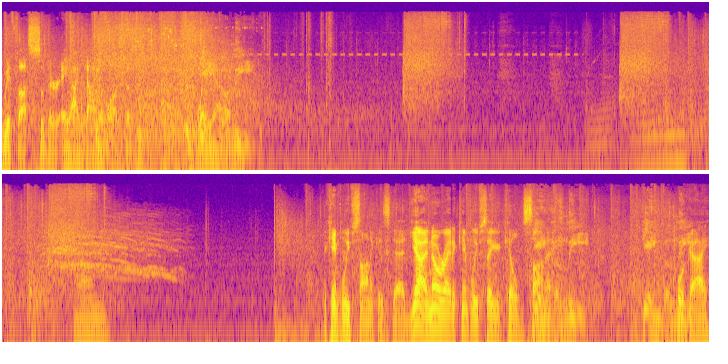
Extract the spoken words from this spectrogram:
with us so their AI dialogue doesn't play out. I can't believe Sonic is dead. Yeah, I know, right? I can't believe Sega killed Sonic. Gain the lead. Gain the Poor lead. guy.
